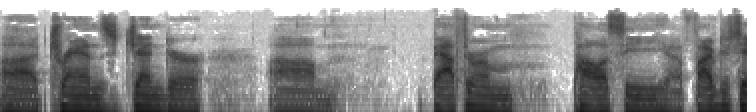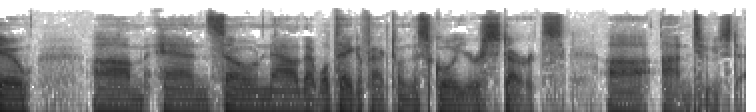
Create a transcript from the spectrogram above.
transgender. Um, bathroom policy uh, five to two, um, and so now that will take effect when the school year starts uh, on Tuesday.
